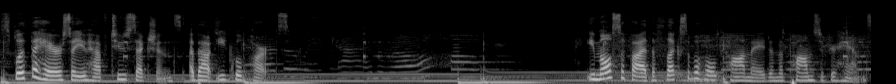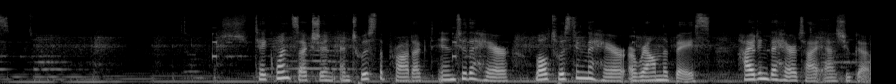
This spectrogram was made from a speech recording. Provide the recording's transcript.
Split the hair so you have two sections, about equal parts. Emulsify the flexible hold pomade in the palms of your hands. Take one section and twist the product into the hair while twisting the hair around the base, hiding the hair tie as you go.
